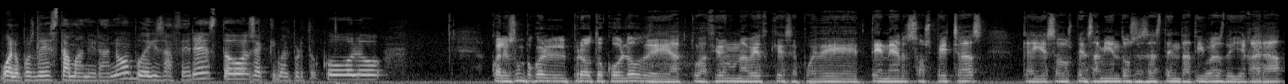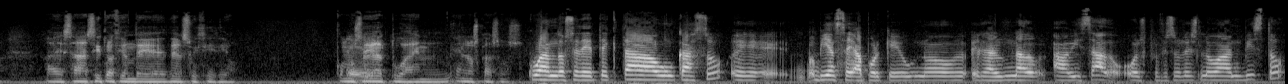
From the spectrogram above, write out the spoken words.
bueno, pues de esta manera, ¿no? Podéis hacer esto, se activa el protocolo. ¿Cuál es un poco el protocolo de actuación una vez que se puede tener sospechas que hay esos pensamientos, esas tentativas de llegar a, a esa situación de, del suicidio? ¿Cómo se eh, actúa en, en, los casos? Cuando se detecta un caso, eh, bien sea porque uno, el alumnado ha avisado o los profesores lo han visto,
